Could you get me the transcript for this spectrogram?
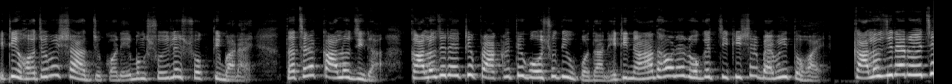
এটি হজমে সাহায্য করে এবং শরীরের শক্তি বাড়ায়। তাছাড়া কালোজিরা। কালোজিরা একটি প্রাকৃতিক ঔষধি উপাদান। এটি নানা ধরনের রোগের চিকিৎসায় ব্যবহৃত হয়। কালো জিরা রয়েছে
